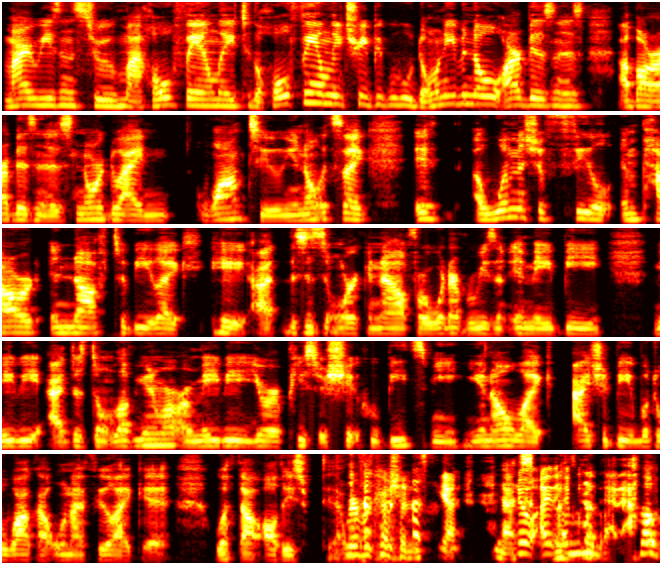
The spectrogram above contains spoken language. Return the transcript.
my reasons to my whole family, to the whole family tree, people who don't even know our business about our business, nor do I want to. You know, it's like if a woman should feel empowered enough to be like, hey, I, this isn't working out for whatever reason it may be. Maybe I just don't love you anymore, or maybe you're a piece of shit who beats me. You know, like I should be able to walk out when I feel like it without all these repercussions. Yeah. Yes, No, I, I mean, get that out. some,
